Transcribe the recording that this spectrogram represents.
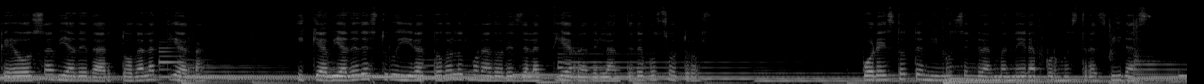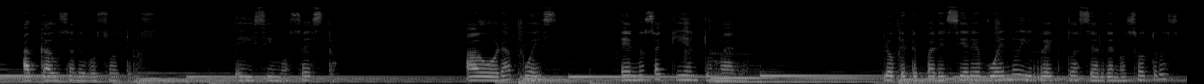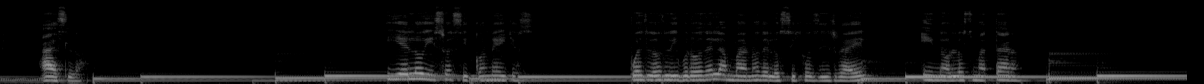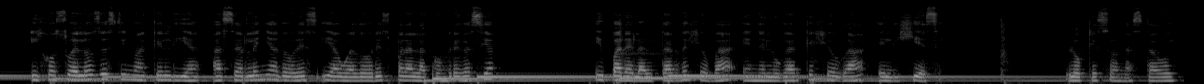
que os había de dar toda la tierra, y que había de destruir a todos los moradores de la tierra delante de vosotros. Por esto temimos en gran manera por nuestras vidas a causa de vosotros, e hicimos esto. Ahora pues, henos aquí en tu mano. Lo que te pareciere bueno y recto hacer de nosotros, hazlo. Y él lo hizo así con ellos, pues los libró de la mano de los hijos de Israel y no los mataron. Y Josué los destinó aquel día a ser leñadores y aguadores para la congregación y para el altar de Jehová en el lugar que Jehová eligiese, lo que son hasta hoy.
